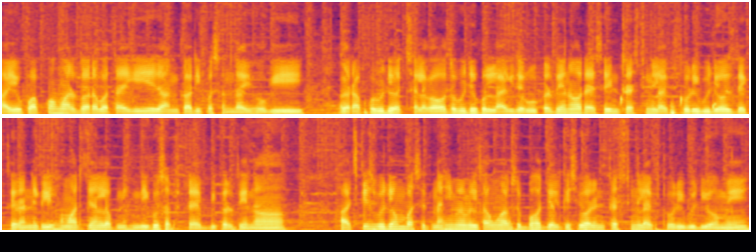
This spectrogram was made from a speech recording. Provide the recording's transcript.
I hope आपको हमारे द्वारा बताई गई ये जानकारी पसंद आई होगी। अगर आपको वीडियो अच्छा लगा हो तो वीडियो को लाइक ज़रूर कर देना और ऐसे इंटरेस्टिंग लाइफ स्टोरी वीडियोस देखते रहने के लिए हमारे चैनल अपनी हिंदी को सब्सक्राइब भी कर देना। आज की इस वीडियो में बस इतना ही। मैं मिलता हूँ आपसे बहुत जल्द किसी और इंटरेस्टिंग लाइफ स्टोरी वीडियो में।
